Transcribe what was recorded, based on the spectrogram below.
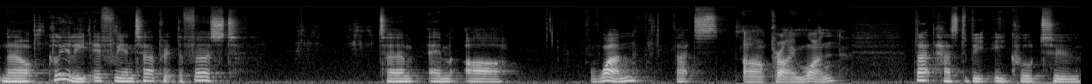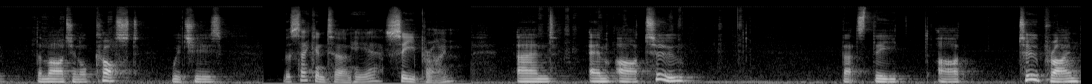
Now, clearly, if we interpret the first term MR1, that's R prime 1, that has to be equal to the marginal cost, which is the second term here, C prime, and MR2, that's the R2 prime,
